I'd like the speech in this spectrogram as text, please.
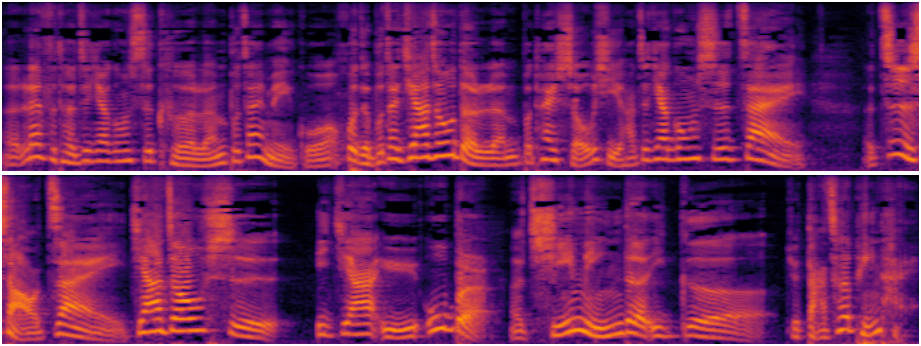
呃，Left 这家公司可能不在美国或者不在加州的人不太熟悉哈，这家公司在至少在加州是一家与 Uber 呃齐名的一个就打车平台。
